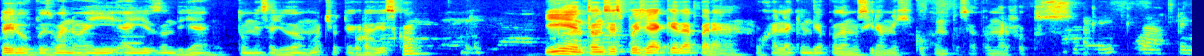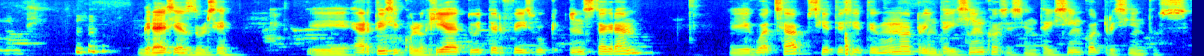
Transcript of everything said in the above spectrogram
Pero pues bueno, ahí, ahí es donde ya tú me has ayudado mucho, te agradezco. Y entonces pues ya queda para, ojalá que un día podamos ir a México juntos a tomar fotos. Ok, queda pendiente. Gracias, Dulce. Eh, arte y psicología, Twitter, Facebook, Instagram, eh, WhatsApp 771 35 65 300.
